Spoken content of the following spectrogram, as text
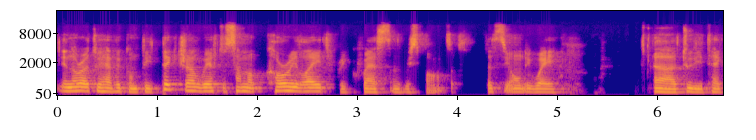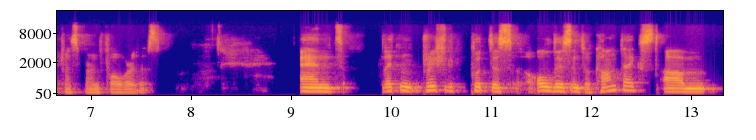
in order to have a complete picture, we have to somehow correlate requests and responses. That's the only way uh, to detect transparent forwarders. And let me briefly put this all this into context. Um,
